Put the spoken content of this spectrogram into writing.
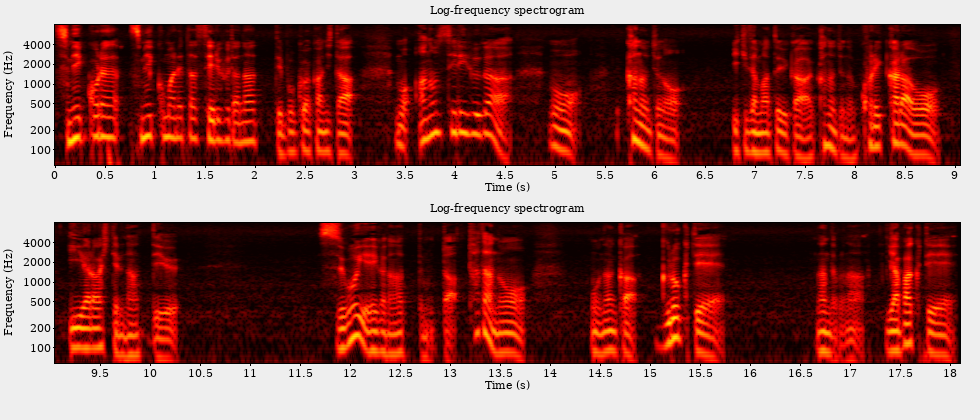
詰めこれ詰め込まれたセリフだなって僕は感じた。もうあのセリフがもう彼女の生き様というか彼女のこれからを言い表してるなっていうすごい映画だなって思った。ただのもうなんかグロくてなんだろうなやばくて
